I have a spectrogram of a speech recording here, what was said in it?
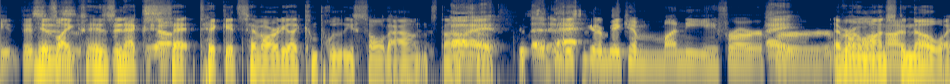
He, this his is like his thi- next yeah, set tickets have already like completely sold out and stuff. Oh so hey, this, uh, this is gonna make him money for Hey, for everyone for a long wants to know why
